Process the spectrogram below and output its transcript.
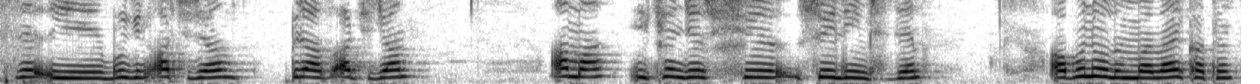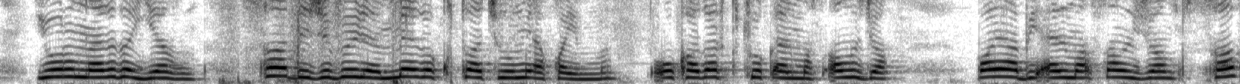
size e, bugün açacağım. Biraz açacağım. Ama ilk önce şu söyleyeyim size. Abone olun ve like atın. Yorumlara da yazın. Sadece böyle mega kutu açılımı yapayım mı? O kadar çok elmas alacağım. Baya bir elmas alacağım. Saf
